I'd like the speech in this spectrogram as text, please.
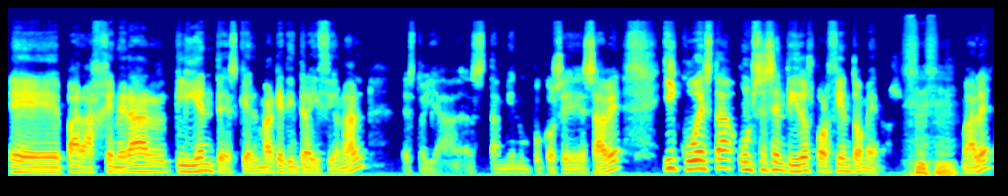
eh, para generar clientes que el marketing tradicional esto ya también un poco se sabe, y cuesta un 62% menos, ¿vale?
